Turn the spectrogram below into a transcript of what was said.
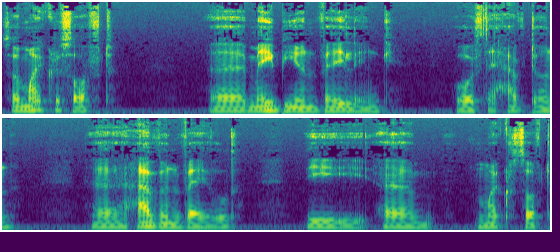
So Microsoft uh, may be unveiling, or if they have done, uh, have unveiled the um, Microsoft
